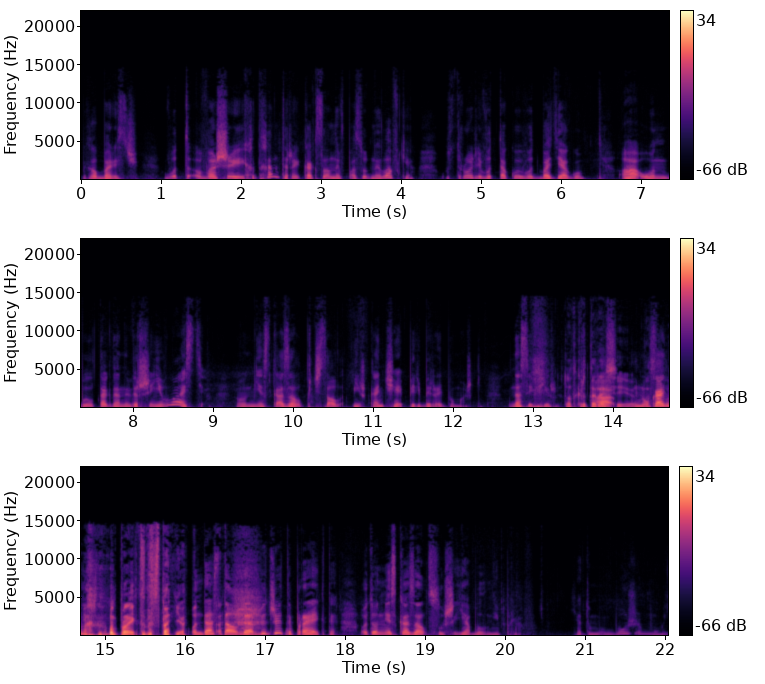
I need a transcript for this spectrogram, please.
Михаил Борисович, вот ваши хедхантеры, как слоны в посудной лавке, устроили вот такую вот бодягу. А он был тогда на вершине власти. Он мне сказал, почесал, Миш, кончай перебирать бумажки. У нас эфир. Это открытая а, Россия. Ну, конечно. Он проекты достает. Он достал, да, бюджеты, проекты. Вот он мне сказал, слушай, я был неправ. Я думаю, боже мой,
